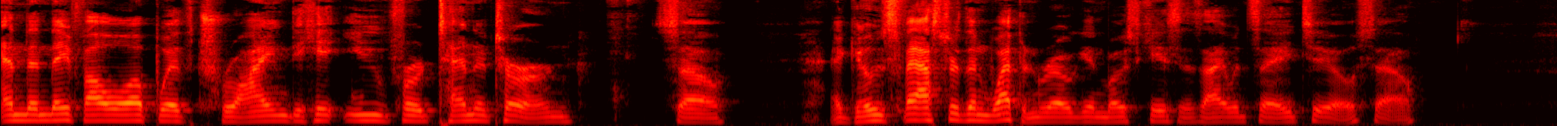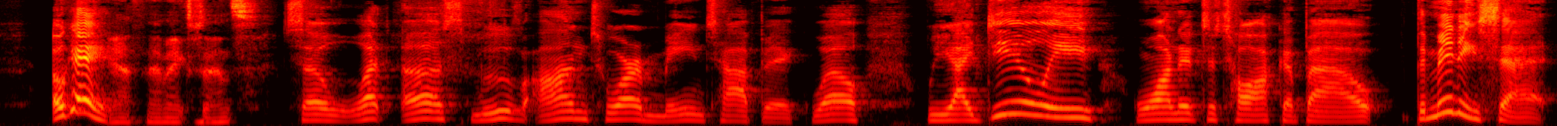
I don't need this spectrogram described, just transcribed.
and then they follow up with trying to hit you for ten a turn. So it goes faster than weapon rogue in most cases, I would say too. So. Okay. Yeah, that makes sense. So let us move on to our main topic. Well, we ideally wanted to talk about the mini set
